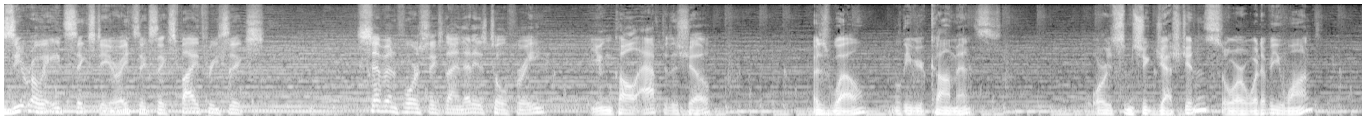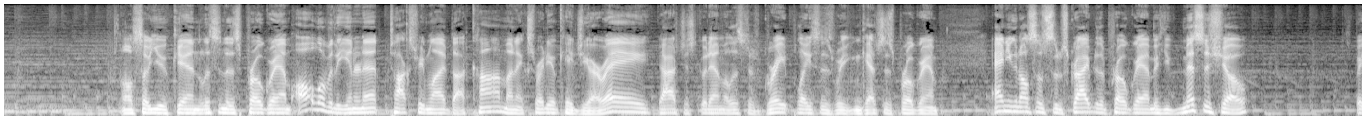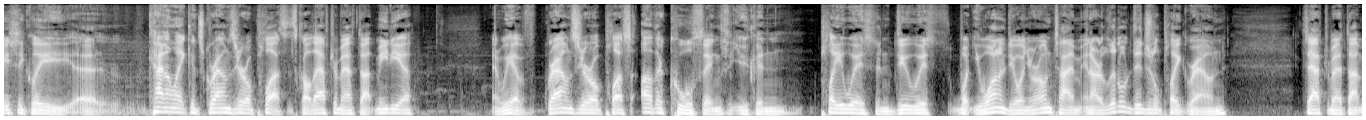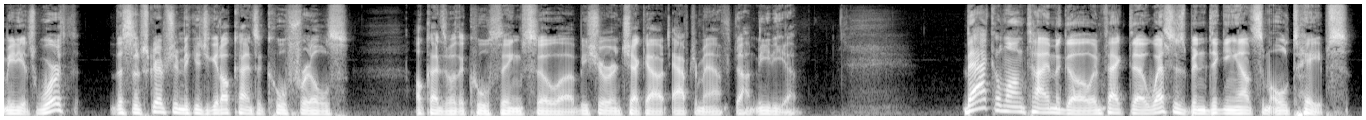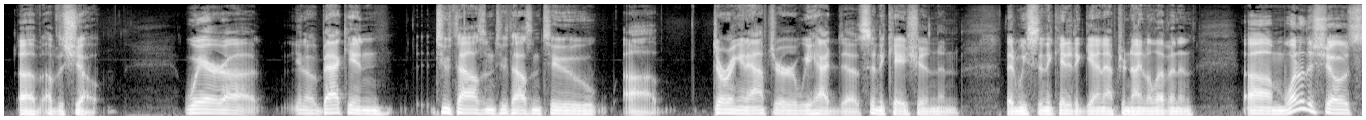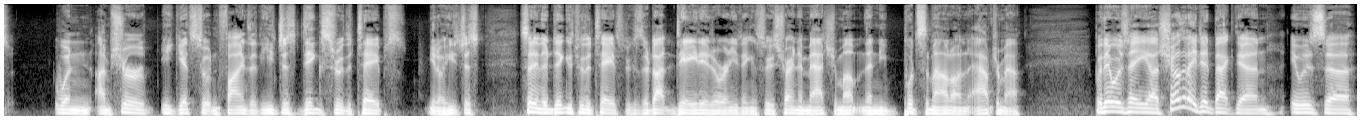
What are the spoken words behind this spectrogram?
0860 or 866 536 7469. That is toll free. You can call after the show as well. Leave your comments or some suggestions or whatever you want. Also, you can listen to this program all over the internet, talkstreamlive.com, UNX Radio, KGRA. Gosh, just go down the list of great places where you can catch this program. And you can also subscribe to the program if you've missed a show. It's basically uh, kind of like it's Ground Zero Plus. It's called Aftermath.media. And we have Ground Zero Plus other cool things that you can play with and do with what you want to do on your own time in our little digital playground. It's Aftermath.media. It's worth the subscription because you get all kinds of cool frills, all kinds of other cool things. So uh, be sure and check out Aftermath.media. Back a long time ago, in fact, uh, Wes has been digging out some old tapes of, of the show where, uh, you know, back in 2000, 2002, uh, during and after we had uh, syndication, and then we syndicated again after 9 11. And um, one of the shows, when I'm sure he gets to it and finds it, he just digs through the tapes. You know, he's just sitting there digging through the tapes because they're not dated or anything. So he's trying to match them up, and then he puts them out on Aftermath. But there was a uh, show that I did back then. It was uh,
